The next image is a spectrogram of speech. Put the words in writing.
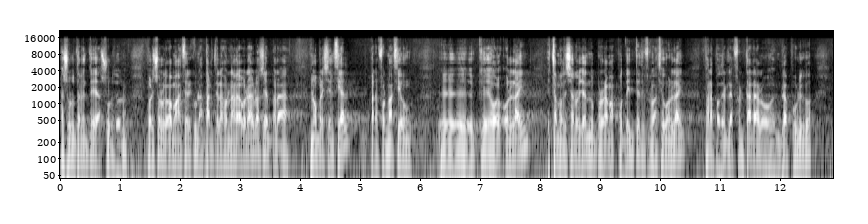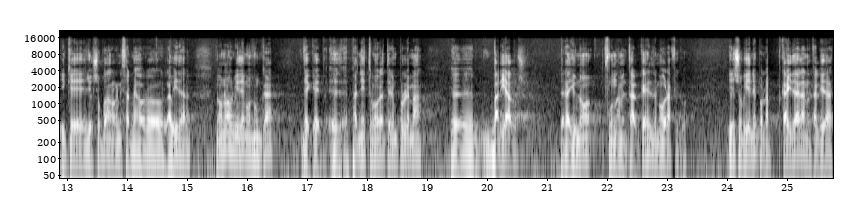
absolutamente absurdo. ¿no? Por eso lo que vamos a hacer es que una parte de la jornada laboral va a ser para no presencial, para formación eh, que online. Estamos desarrollando programas potentes de formación online para poderle ofertar a los empleados públicos y que ellos se puedan organizar mejor la vida. No, nos olvidemos nunca de que eh, España y Extremadura tienen problemas variados, pero hay uno fundamental, que es el demográfico. Y eso viene por la caída de la natalidad.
